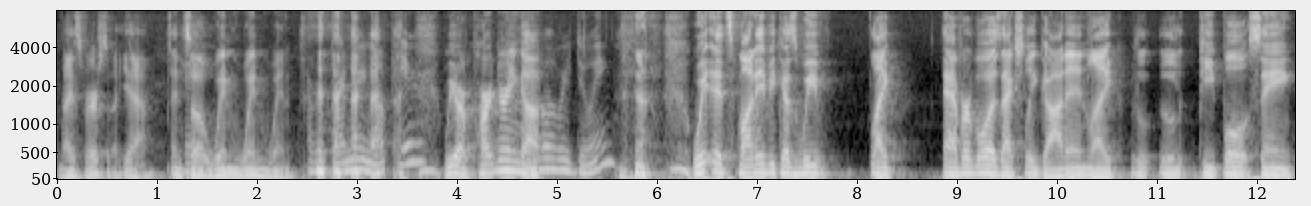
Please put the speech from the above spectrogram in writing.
vice versa. Yeah. And so win, win, win. Are we partnering up here? We are partnering up. what we're doing? we, it's funny because we've like Everbowl has actually gotten like l- l- people saying,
